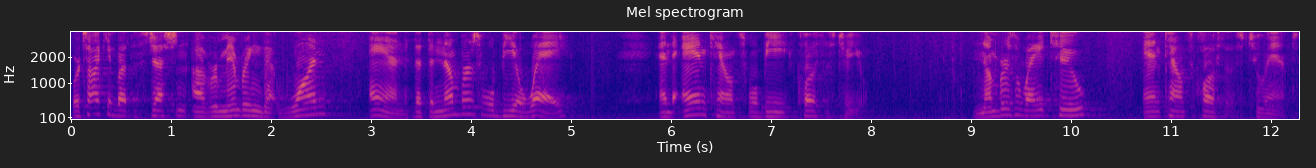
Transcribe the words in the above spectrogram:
we're talking about the suggestion of remembering that one and, that the numbers will be away and the and counts will be closest to you. Numbers away, two, and counts closest, two and.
